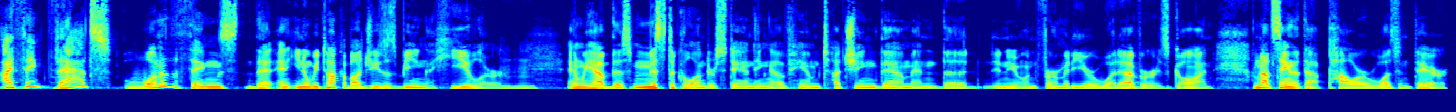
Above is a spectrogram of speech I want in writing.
I think that's one of the things that, and you know, we talk about Jesus being a healer, mm-hmm. and we have this mystical understanding of him touching them, and the you know infirmity or whatever is gone. I'm not saying that that power wasn't there,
